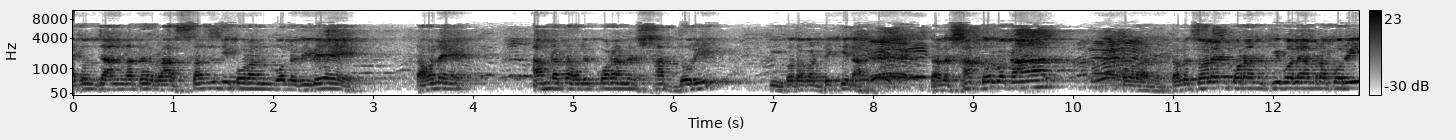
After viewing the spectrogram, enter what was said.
এখন জান্নাতের রাস্তা যদি কোরআন বলে দিবে, তাহলে আমরা তাহলে কোরআনের সাথ ধরি? কি, কথা বল ঠিক কিনা? তাহলে সাথ ধরবো কার? কোরআনে তাহলে চলেন, কোরআন কি বলে আমরা করি?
